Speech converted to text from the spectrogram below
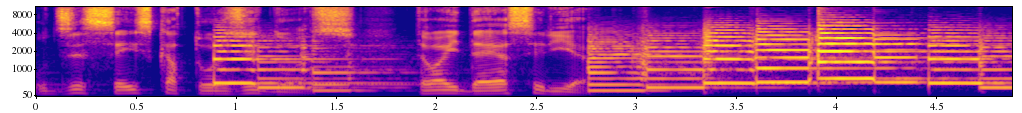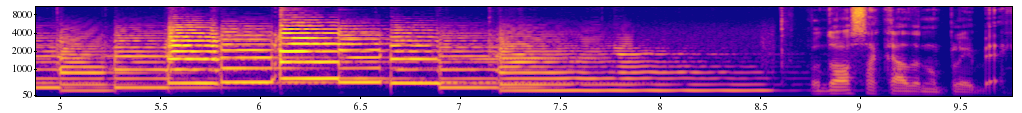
O 16, 14 e 12. Então a ideia seria Vou dar uma sacada no playback.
